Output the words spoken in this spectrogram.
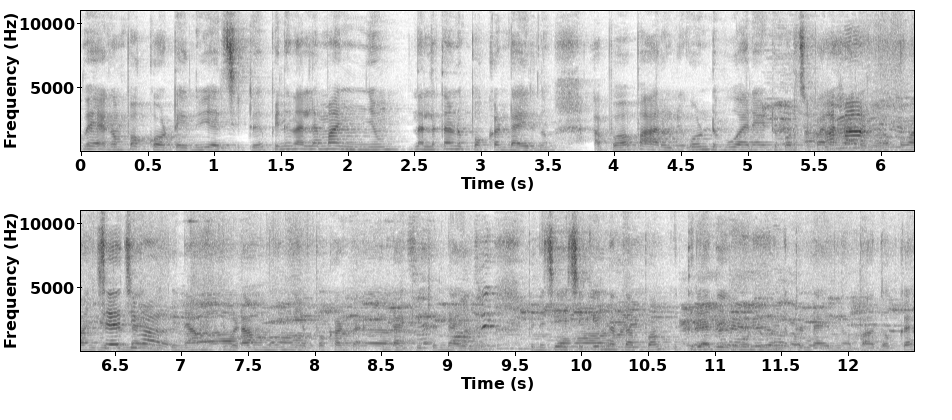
വേഗം പൊക്കോട്ടെ എന്ന് വിചാരിച്ചിട്ട് പിന്നെ നല്ല മഞ്ഞും നല്ല തണുപ്പൊക്കെ ഉണ്ടായിരുന്നു. അപ്പോൾ പാറുവിന് കൊണ്ടുപോകാനായിട്ട് കുറച്ച് പലഹാരങ്ങളൊക്കെ വാങ്ങിച്ചിട്ടുണ്ടായിരുന്നു പിന്നെ ഇവിടെ അമ്മ ഉണ്ണിയപ്പൊക്കെ ഉണ്ടാ- ഉണ്ടാക്കിയിട്ടുണ്ടായിരുന്നു. പിന്നെ ചേച്ചിക്ക് ഇന്നത്തപ്പം ഇത്തിരി അധികം കൊണ്ടുവന്നിട്ടുണ്ടായിരുന്നു. അപ്പോൾ അതൊക്കെ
